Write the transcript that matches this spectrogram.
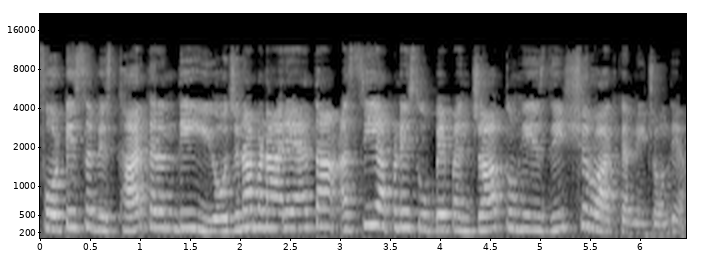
ਫੋਰਟਿਸ ਵਿਸਥਾਰ ਕਰਨ ਦੀ ਯੋਜਨਾ ਬਣਾ ਰਿਹਾ ਹੈ ਤਾਂ ਅਸੀਂ ਆਪਣੇ ਸੂਬੇ ਪੰਜਾਬ ਤੋਂ ਹੀ ਇਸ ਦੀ ਸ਼ੁਰੂਆਤ ਕਰਨੀ ਚਾਹੁੰਦੇ ਹਾਂ।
